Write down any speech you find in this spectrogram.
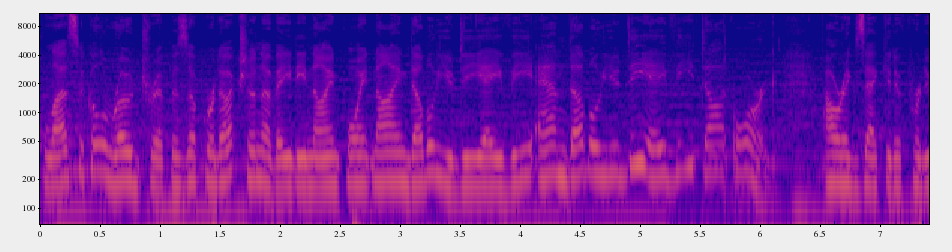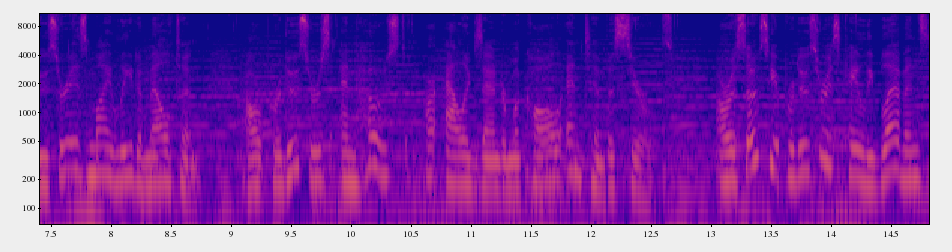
Classical Road Trip is a production of 89.9 WDAV and WDAV.org. Our executive producer is Myleta Melton. Our producers and host are Alexander McCall and Tempest Searles. Our associate producer is Kaylee Blevins.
